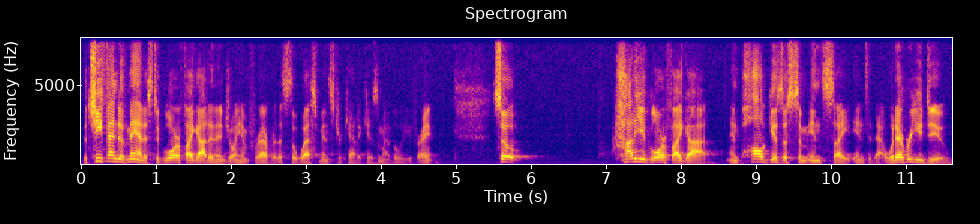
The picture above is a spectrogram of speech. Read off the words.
The chief end of man is to glorify God and enjoy Him forever. That's the Westminster Catechism, I believe, right? So, how do you glorify God? And Paul gives us some insight into that. Whatever you do,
